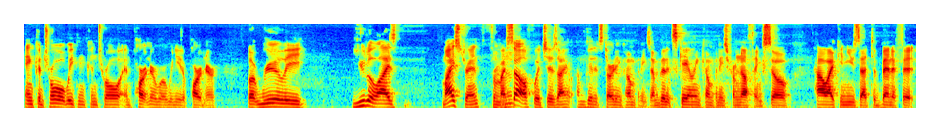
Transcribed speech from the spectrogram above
and control what we can control and partner where we need a partner, but really utilize my strength for myself, which is I, I'm good at starting companies. I'm good at scaling companies from nothing. So how I can use that to benefit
